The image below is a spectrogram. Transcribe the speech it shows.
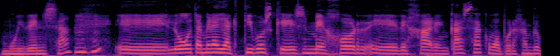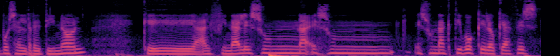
muy densa. Eh, luego también hay activos que es mejor eh, dejar en casa, como por ejemplo pues el retinol, que al final es, un, es, un, es un activo que lo que hace es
